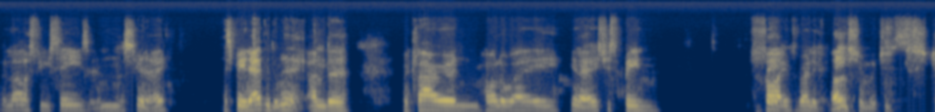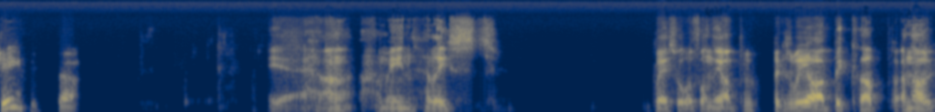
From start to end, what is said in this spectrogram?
the last few seasons, you know, it's been evident, isn't it? Under McClaren, Holloway, you know, it's just been fighting for relegation, which is stupid. But yeah, I, I mean, at least we're sort of on the up because we are a big club. I know,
